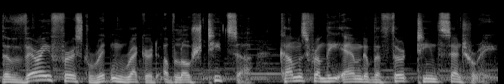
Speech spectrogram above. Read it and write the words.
The very first written record of Loshtitsa comes from the end of the 13th century.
